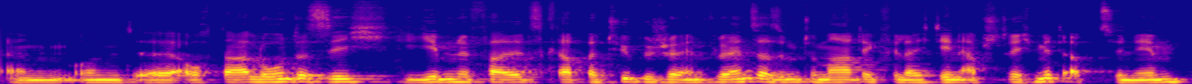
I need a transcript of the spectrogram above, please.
Ähm, und äh, auch da lohnt es sich, gegebenenfalls gerade bei typischer Influenza-Symptomatik vielleicht den Abstrich mit abzunehmen,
